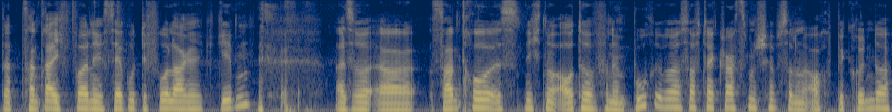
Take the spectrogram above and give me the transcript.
da hat Sandra ich vorher eine sehr gute Vorlage gegeben. Also äh, Sandro ist nicht nur Autor von einem Buch über Software Craftsmanship, sondern auch Begründer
